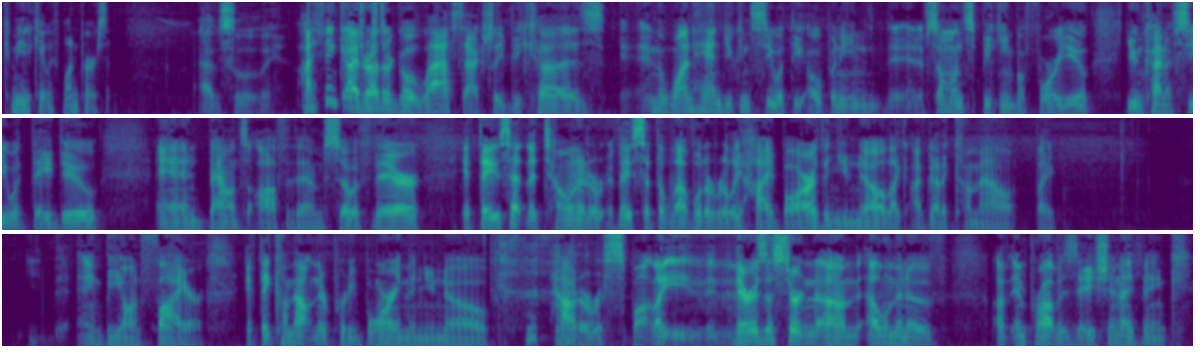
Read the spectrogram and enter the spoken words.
communicate with one person. Absolutely. I think I'd rather go last actually because, in the one hand, you can see what the opening. If someone's speaking before you, you can kind of see what they do and bounce off of them. So if they're if they set the tone at a, if they set the level at a really high bar, then you know like I've got to come out like and be on fire. If they come out and they're pretty boring, then you know how to respond. Like there is a certain um, element of of improvisation, I think,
